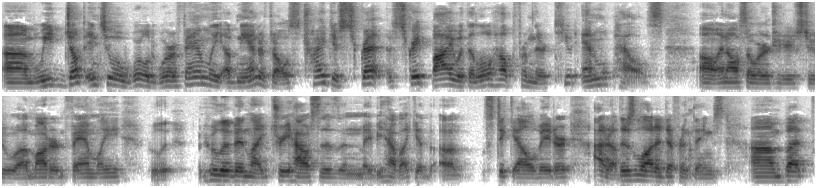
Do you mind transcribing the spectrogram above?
um, we jump into a world where a family of Neanderthals tried to scra scrape by with a little help from their cute animal pals. Oh, and also we're introduced to a modern family who, li who live in like tree houses and maybe have like a, a stick elevator. I don't know, there's a lot of different things. Um, but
